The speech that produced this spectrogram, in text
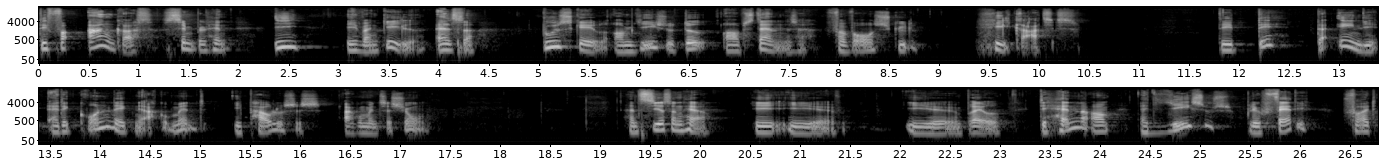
Det forankres simpelthen i evangeliet, altså budskabet om Jesu død og opstandelse for vores skyld helt gratis. Det er det, der egentlig er det grundlæggende argument i Paulus' argumentation. Han siger sådan her i, i, øh, i øh, brevet. Det handler om, at Jesus blev fattig, for at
